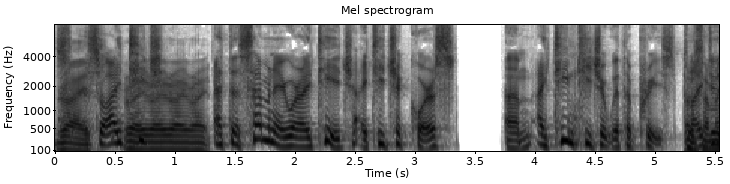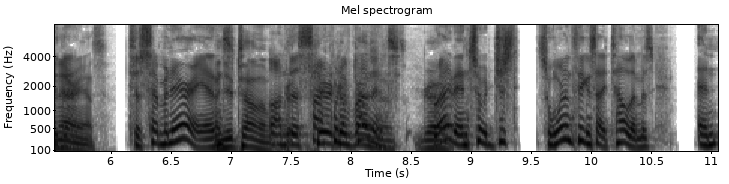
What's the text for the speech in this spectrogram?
So, Right. so I right, teach Right. Right. Right. at the seminary where I teach. I teach a course. Um, I team teach it with a priest, but To I do that seminarians. to seminarians And you tell them, on the sacrament of confessions." penance, right? And so just so one of the things I tell them is, and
